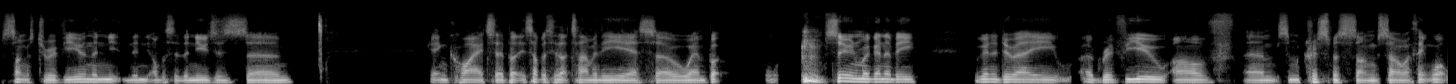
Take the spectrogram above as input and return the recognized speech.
songs to review, and the, the obviously the news is um, getting quieter. But it's obviously that time of the year. So, um, but soon we're going to be we're going to do a, a review of um, some Christmas songs. So I think what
